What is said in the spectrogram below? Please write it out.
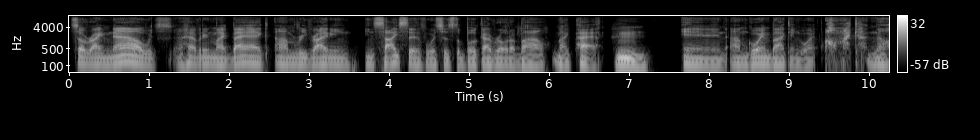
So right now, which I have it in my bag, I'm rewriting Incisive, which is the book I wrote about my path. Mm. And I'm going back and going, oh my God, no,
